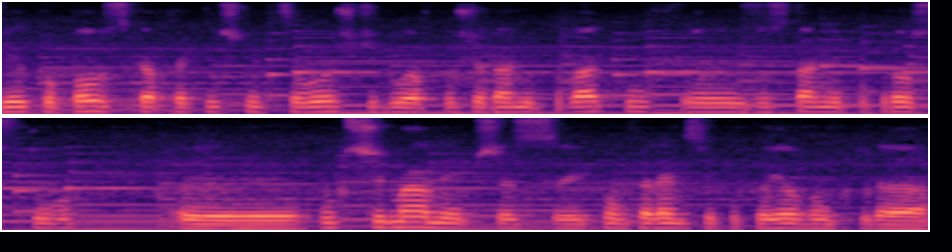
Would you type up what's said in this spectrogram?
Wielkopolska praktycznie w całości była w posiadaniu Polaków, zostanie po prostu Y, utrzymany przez konferencję pokojową, która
